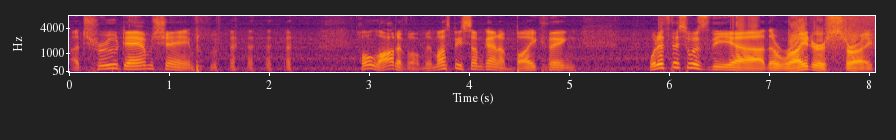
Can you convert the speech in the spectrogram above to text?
A true damn shame. Whole lot of them. It must be some kind of bike thing. What if this was the uh, the writer's strike?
